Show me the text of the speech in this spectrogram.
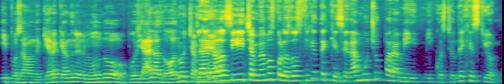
y pues a donde quiera que anden en el mundo, pues ya las dos, ¿no? Chambea. Las dos, sí, chambeamos por los dos. Fíjate que se da mucho para mi, mi cuestión de gestión,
